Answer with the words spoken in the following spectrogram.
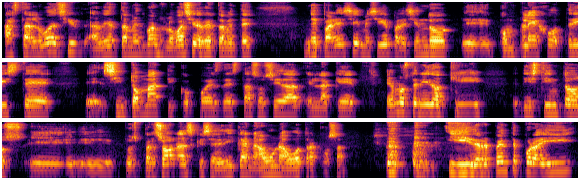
hasta lo voy a decir abiertamente, bueno, lo voy a decir abiertamente, me parece y me sigue pareciendo eh, complejo, triste, eh, sintomático pues de esta sociedad en la que hemos tenido aquí distintos eh, eh, pues personas que se dedican a una u otra cosa. Y de repente por ahí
